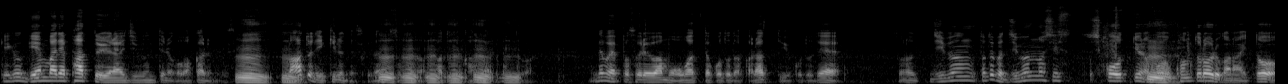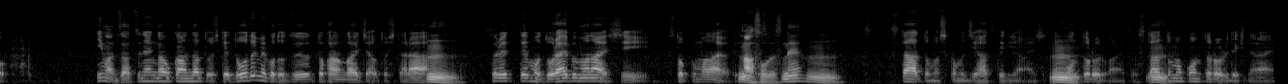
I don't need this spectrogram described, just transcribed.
結局現場でパッと言えない自分っていうのが分かるんですよ、うんうん。まあ後で生きるんですけどね、うんそこはうん後で考えることは、うんうんでもやっぱそれはもう終わったことだからっていうことでその自分例えば自分のし思考っていうのもうん。コントロールがないと、今雑念が浮かんだとしてどうでもいいことをずっと考えちゃうとしたら、うん。それってもうドライブもないしストップもないわけですまあそうですね。うん。スタートもしかも自発的じゃないし、うん。コントロールがないですよ。スタートもコントロールできてない、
